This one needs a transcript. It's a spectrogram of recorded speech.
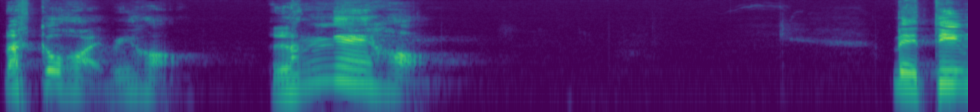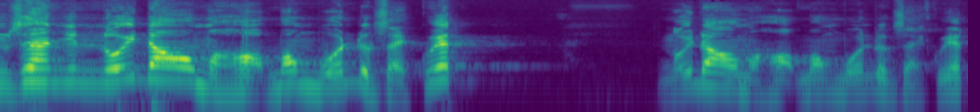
Đặt câu hỏi với họ, lắng nghe họ. để tìm ra những nỗi đau mà họ mong muốn được giải quyết nỗi đau mà họ mong muốn được giải quyết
